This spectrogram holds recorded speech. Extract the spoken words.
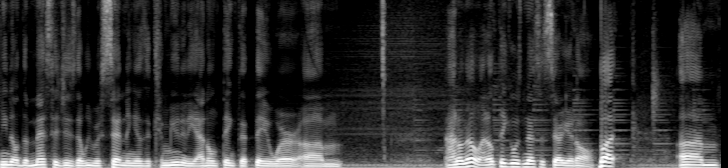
you know the messages that we were sending as a community. I don't think that they were um, i don't know. I don't think it was necessary at all. But um,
